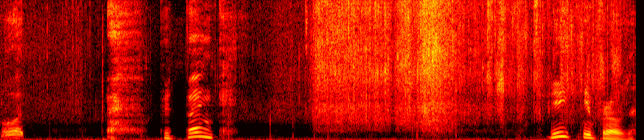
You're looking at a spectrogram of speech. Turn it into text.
от підпеньки. Літні, правда.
